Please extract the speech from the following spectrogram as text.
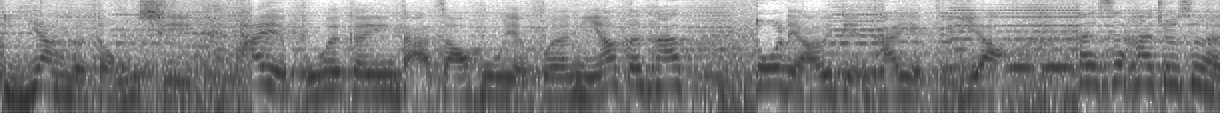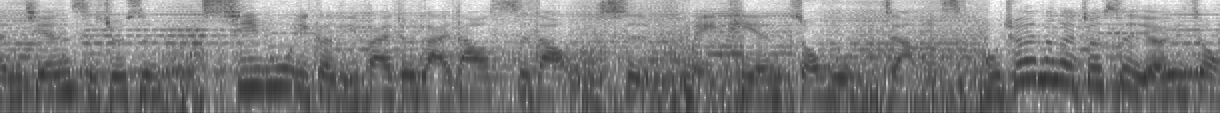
一样的东西，他也不会跟你打招呼，也不会你要跟他多聊一点，他也不要。但是他就是很坚持，就是几乎一个礼拜就来到四到五次，每天中午这样子。我觉得那个就是有一种，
